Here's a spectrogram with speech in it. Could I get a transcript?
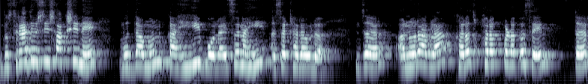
दुसऱ्या दिवशी साक्षीने मुद्दामून काहीही बोलायचं नाही असं ठरवलं. जर अनुरागला खरंच फरक पडत असेल तर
